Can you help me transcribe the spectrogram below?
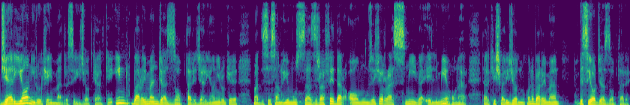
جریانی رو که این مدرسه ایجاد کرد که این برای من جذابتره. جریانی رو که مدرسه صنایع مستظرفه در آموزش رسمی و علمی هنر در کشور ایجاد می‌کنه برای من بسیار جذابتره.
